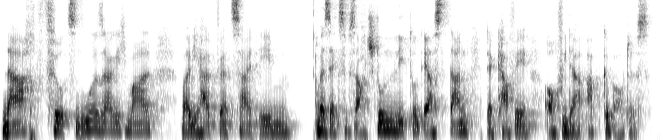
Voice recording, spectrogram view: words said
nach 14 Uhr, sage ich mal, weil die Halbwertszeit eben bei sechs bis acht Stunden liegt und erst dann der Kaffee auch wieder abgebaut ist.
